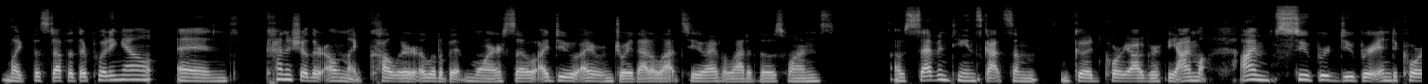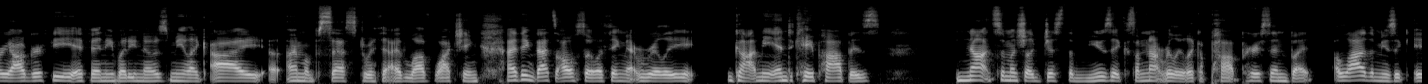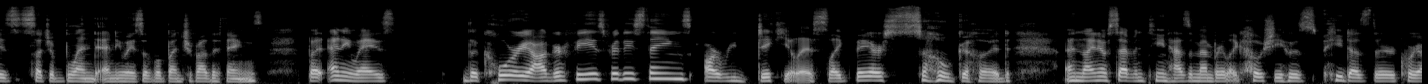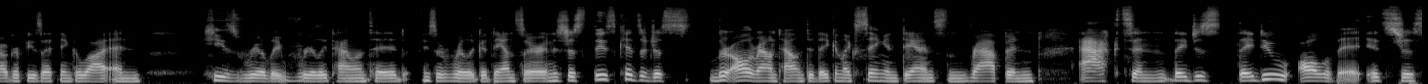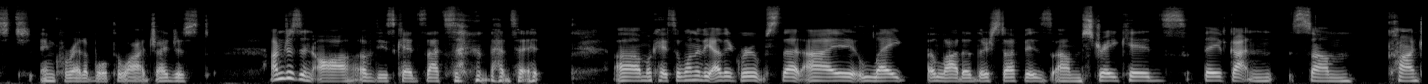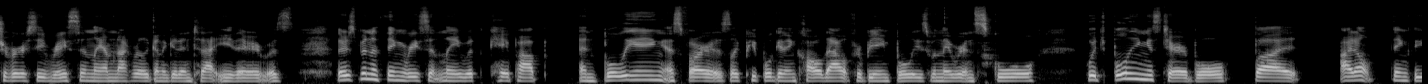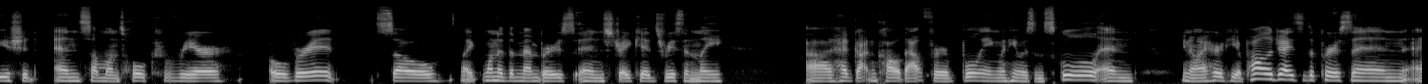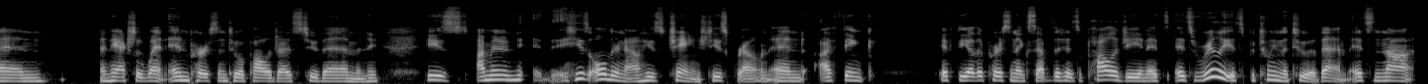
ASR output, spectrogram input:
like the stuff that they're putting out. and kind of show their own like color a little bit more. So I do I enjoy that a lot too. I have a lot of those ones. Oh, 17's got some good choreography. I'm I'm super duper into choreography. If anybody knows me, like I I'm obsessed with it. I love watching. I think that's also a thing that really got me into K-pop is not so much like just the music cuz I'm not really like a pop person, but a lot of the music is such a blend anyways of a bunch of other things. But anyways, the choreographies for these things are ridiculous. Like they are so good. And I know 17 has a member like Hoshi who's he does their choreographies I think a lot and he's really really talented. He's a really good dancer and it's just these kids are just they're all around talented. They can like sing and dance and rap and act and they just they do all of it. It's just incredible to watch. I just I'm just in awe of these kids. That's that's it. Um, okay, so one of the other groups that I like a lot of their stuff is um, Stray Kids. They've gotten some controversy recently. I'm not really going to get into that either. It was there's been a thing recently with K-pop and bullying as far as like people getting called out for being bullies when they were in school, which bullying is terrible, but I don't think that you should end someone's whole career over it. So, like one of the members in Stray Kids recently uh, had gotten called out for bullying when he was in school, and you know, I heard he apologized to the person, and and he actually went in person to apologize to them, and he, he's, I mean, he's older now, he's changed, he's grown, and I think if the other person accepted his apology, and it's it's really it's between the two of them, it's not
